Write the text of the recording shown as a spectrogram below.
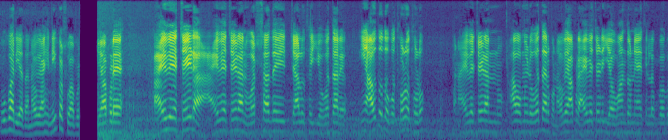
ઊભા રહ્યા હતા ને હવે અહીં નીકળશું આપણે. આપણે હાઈવે ચડ્યા હાઈવે ચડ્યા ને વરસાદ ચાલુ થઈ ગયો વધારે. અહીંયા આવતો હતો થોડો થોડો, પણ હાઈવે ચડ્યાનો આવવા માંડ્યો વધારે. પણ હવે આપણે હાઈવે ચડી ગયા, વાંધો નહીં, અહીંથી લગભગ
